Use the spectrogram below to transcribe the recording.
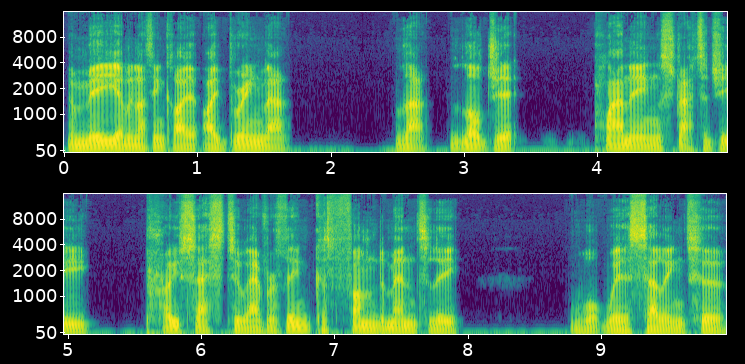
for me, I mean, I think I, I bring that that logic, planning, strategy, process to everything because fundamentally, what we're selling to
